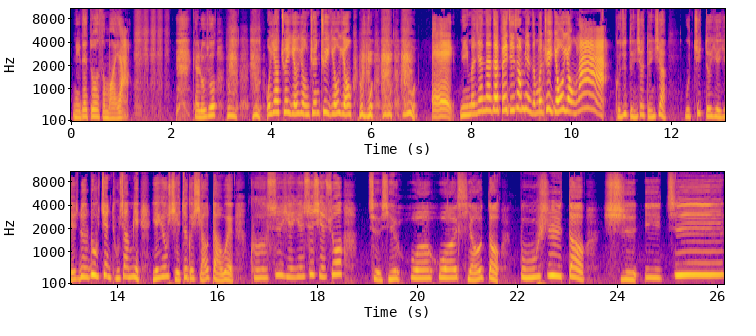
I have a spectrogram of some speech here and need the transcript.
你在做什么呀？凯罗说：“我要追游泳圈去游泳。”哎，你们现在在飞机上面怎么去游泳啦？可是，等一下，等一下。我记得爷爷的路线图上面也有写这个小岛，哎，可是爷爷是写说这些花花小岛不是岛，是一只，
